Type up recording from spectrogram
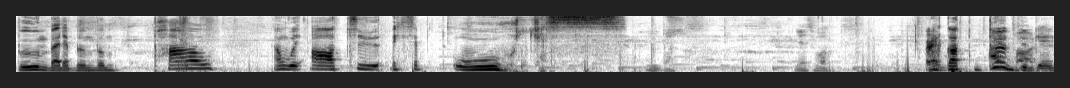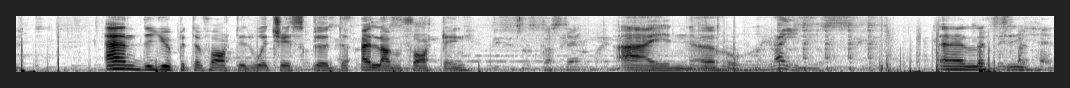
Boom, bada, boom, boom, pow, and we are to accept. Oh yes, Guess what? I got good gift, and the Jupiter farted, which is good. I love farting. Disgusting. I know. Uh, let's see. My head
